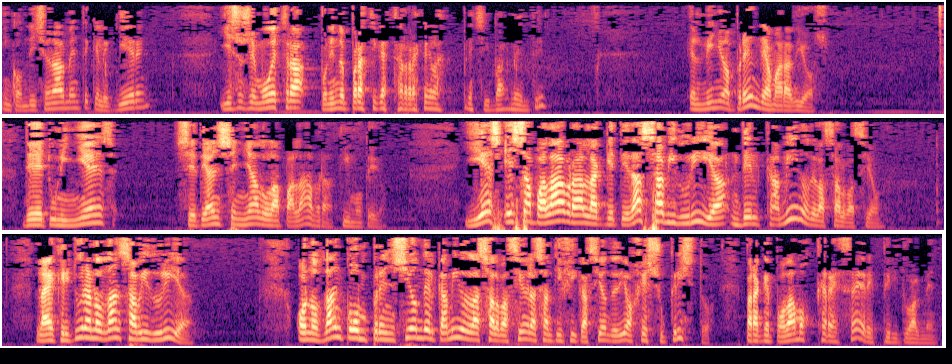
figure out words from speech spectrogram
incondicionalmente, que le quieren, y eso se muestra poniendo en práctica estas reglas principalmente, el niño aprende a amar a Dios. Desde tu niñez se te ha enseñado la palabra, Timoteo. Y es esa palabra la que te da sabiduría del camino de la salvación. Las escrituras nos dan sabiduría o nos dan comprensión del camino de la salvación y la santificación de Dios, Jesucristo, para que podamos crecer espiritualmente.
